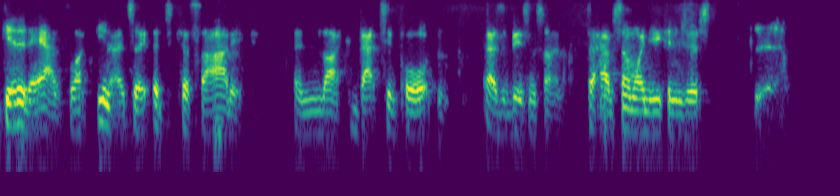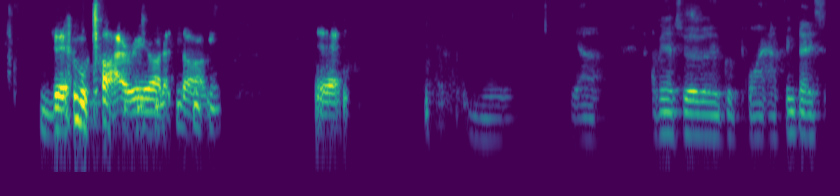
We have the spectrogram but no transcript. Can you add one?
get it out. It's like you know, it's a, it's cathartic, and like that's important as a business owner to have someone you can just yeah, verbal diarrhea on at times. Yeah. Yeah, think that's a really, really good point. I think that it's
